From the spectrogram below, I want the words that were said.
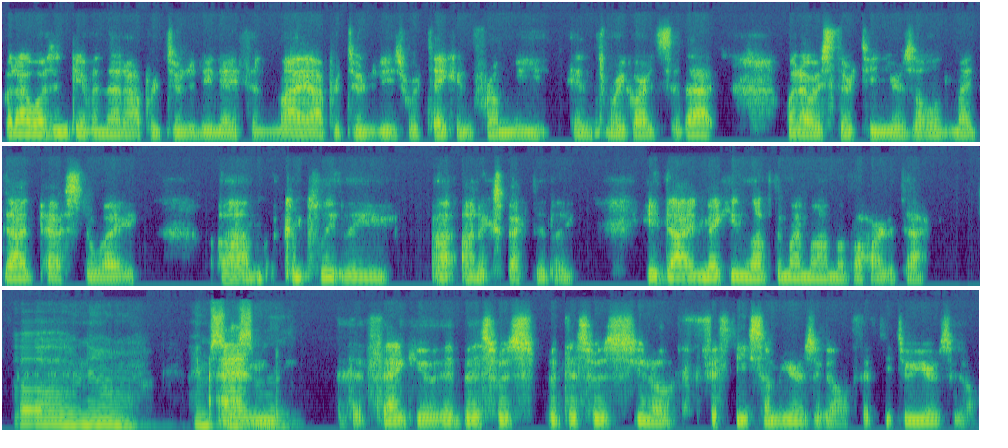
But I wasn't given that opportunity, Nathan. My opportunities were taken from me in regards to that when I was 13 years old. My dad passed away um, completely uh, unexpectedly. He died making love to my mom of a heart attack. Oh no, I'm so and, sorry. Thank you. This was, but this was, you know, 50 some years ago, 52 years ago.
